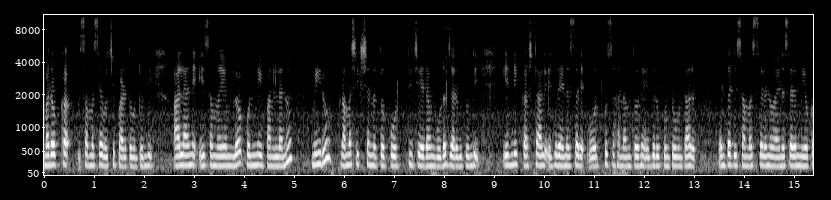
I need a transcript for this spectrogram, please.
మరొక సమస్య వచ్చి పడుతూ ఉంటుంది. అలానే ఈ సమయంలో కొన్ని పనులను మీరు క్రమశిక్షణతో పూర్తి చేయడం కూడా జరుగుతుంది. ఎన్ని కష్టాలు ఎదురైనా సరే ఓర్పు సహనంతోనే ఎదుర్కొంటూ ఉంటారు. ఎంతటి సమస్యలను అయినా సరే మీ యొక్క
